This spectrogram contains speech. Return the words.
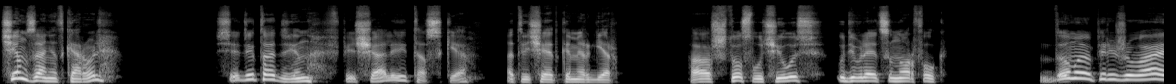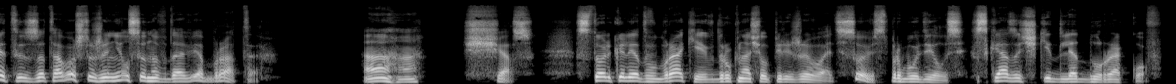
«Чем занят король?» «Сидит один, в печали и тоске», — отвечает камергер. «А что случилось?» — удивляется Норфолк. «Думаю, переживает из-за того, что женился на вдове брата». «Ага, сейчас. Столько лет в браке и вдруг начал переживать. Совесть пробудилась. Сказочки для дураков».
